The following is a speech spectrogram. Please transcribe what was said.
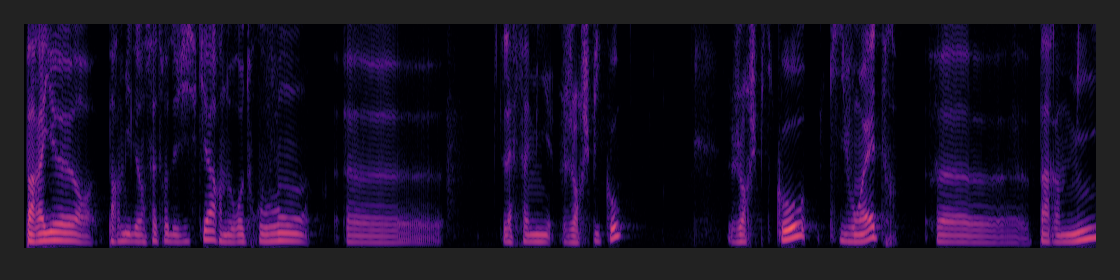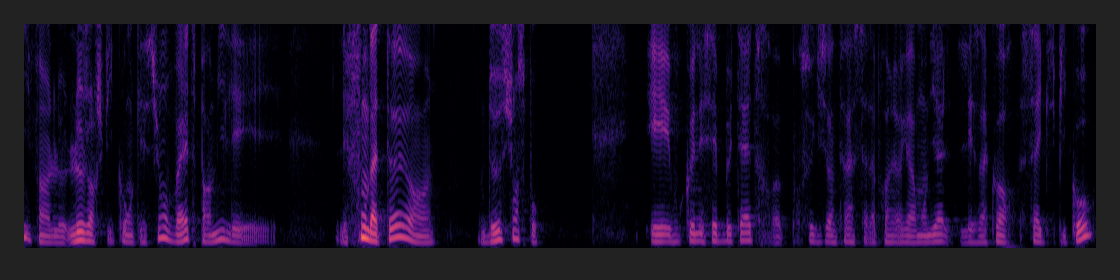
Par ailleurs, parmi les ancêtres de Giscard, nous retrouvons euh, la famille Georges Picot. Georges Picot, qui vont être euh, parmi, enfin le, Georges Picot en question va être parmi les, les fondateurs de Sciences Po. Et vous connaissez peut-être, pour ceux qui s'intéressent à la Première Guerre mondiale, les accords Sykes-Picot,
